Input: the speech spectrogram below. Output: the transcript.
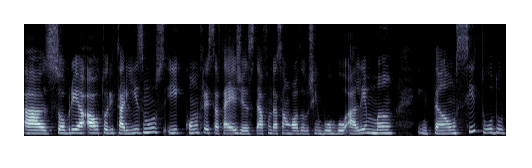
uh, sobre autoritarismos e contra-estratégias da Fundação Rosa Luxemburgo alemã. Então, se tudo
